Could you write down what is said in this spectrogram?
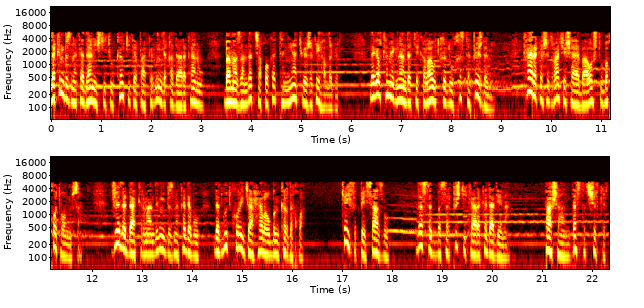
لە کن بزنەکە دانیشتیت و کەوتیتە پاکردنی لقەدارەکان و بە مەزەندە چەقۆکە تەنیا توێژەکەی هەڵدەگرت. لەگەڵ کەمێک ناندا تێکەڵاوت کرد و خستە پێش دەمی. کارەکەشت ڕاکێشایە باوەشت و بەخۆتەوە نووسە. گوێت لە داکرماندنی بزنەکە دەبوو، دەتگوت کوڕی جاحێڵە و بنکڕ دەخوا. کەیفت پێی ساز بوو. دەستت بەسەر پشتی کارەکەدا دێنا. پاشان دەستت شل کرد.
